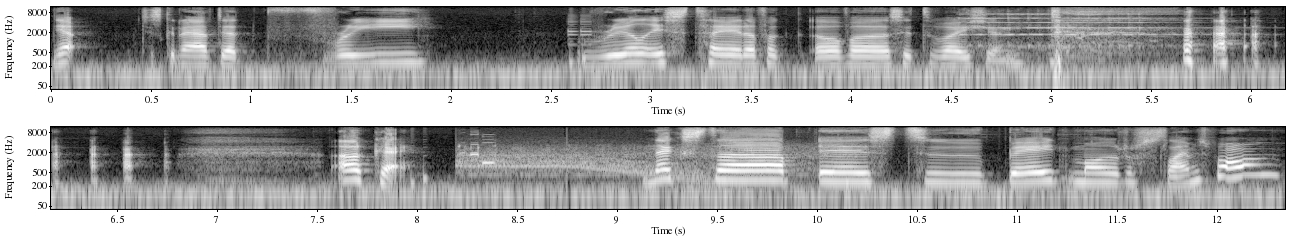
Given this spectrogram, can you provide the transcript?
Yep, just gonna have that free real estate of a, of a situation. Okay. Next up is to bait more slime spawn.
